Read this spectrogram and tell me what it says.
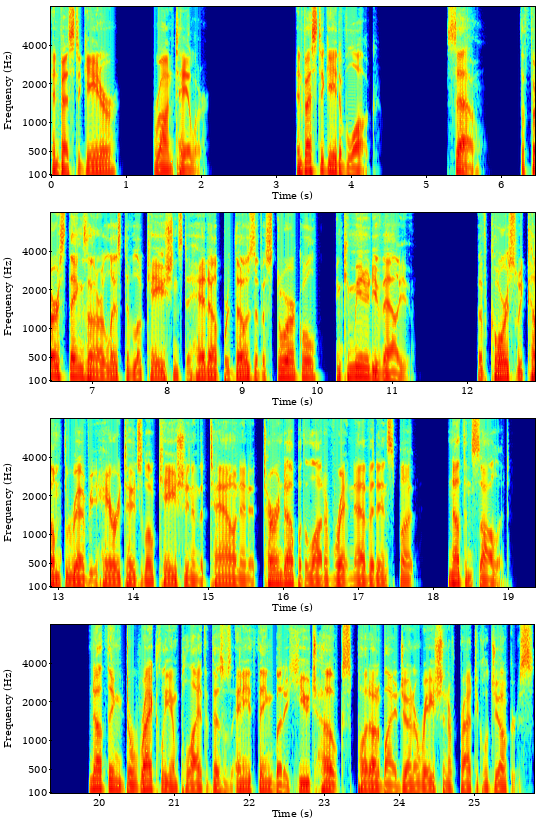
Investigator, Ron Taylor. Investigative log. So, the first things on our list of locations to head up were those of historical and community value. Of course, we come through every heritage location in the town and it turned up with a lot of written evidence, but nothing solid. Nothing directly implied that this was anything but a huge hoax put on by a generation of practical jokers.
